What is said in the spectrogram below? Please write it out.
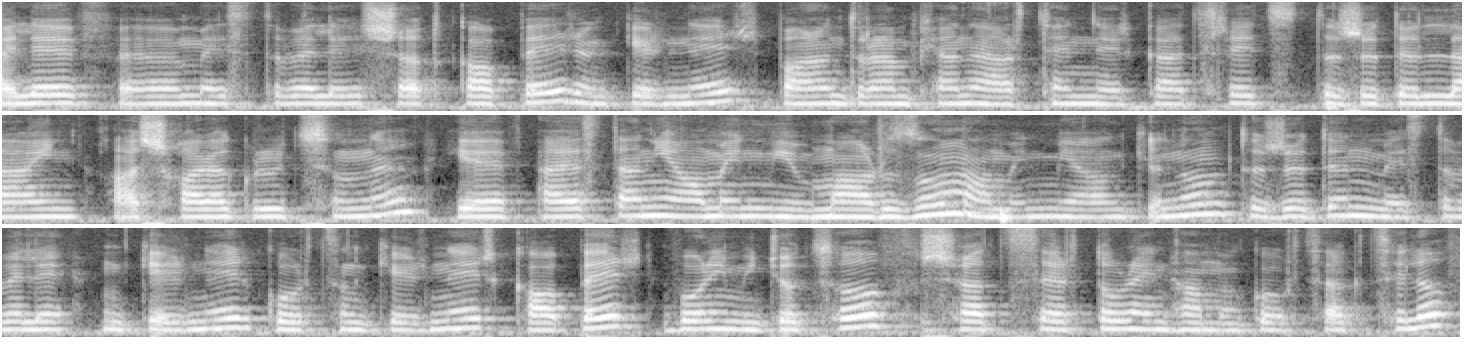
այլև մեզ տվել է շատ կապեր, ընկերներ։ Պարոն Դրամփյանը արդեն ներկայացրեց ՏԺԴ լայն աշխարհագրությունը եւ Հայաստանի ամեն մի մարզում, ամեն մի անկյունում ՏԺԴ-ն մեզ տվել է ընկերներ, գործընկերներ ընկերներ, կապեր, որի միջոցով շատ սերտորեն համագործակցելով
